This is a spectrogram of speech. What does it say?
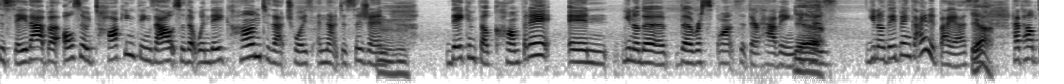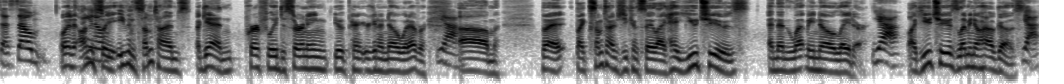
to say that but also talking things out so that when they come to that choice and that decision Mm-hmm. they can feel confident in you know the the response that they're having Yeah. because you know they've been guided by us and Yeah. have helped us so Well, and honestly, you know, even sometimes, again, prayerfully discerning, you're the parent, you're going to know whatever. Yeah. Um, but like sometimes you can say like, "Hey, you choose," and then let me know later. yeah Like you choose, let me know how it goes. Yeah.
